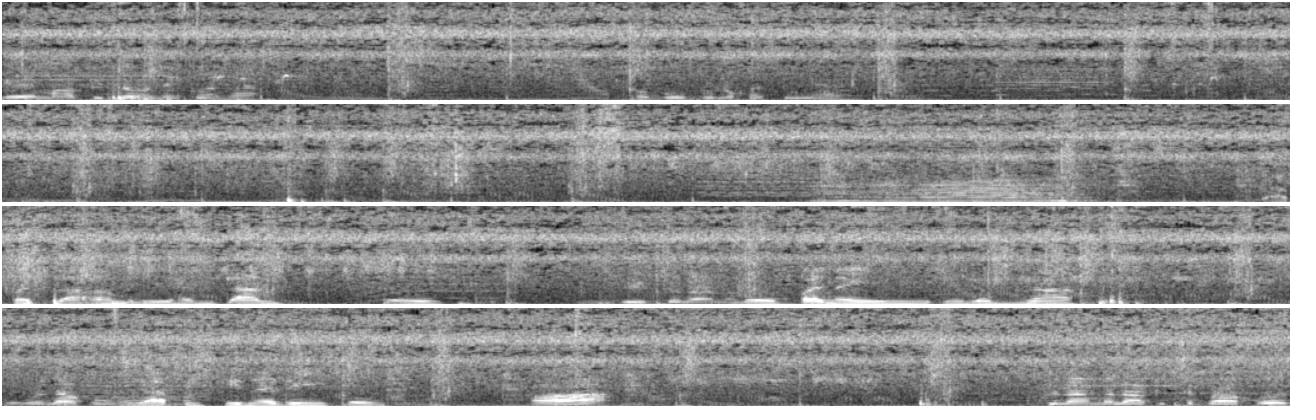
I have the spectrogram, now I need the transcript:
Eh, mga na ko na. Mabubulo kasi yan. Dapat lang ang ihantan. Eh, Dito na naman. eh, panay hinog na. Wala ko. Malapit kinariko. Ha? Ito lang malapit sa bakod.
